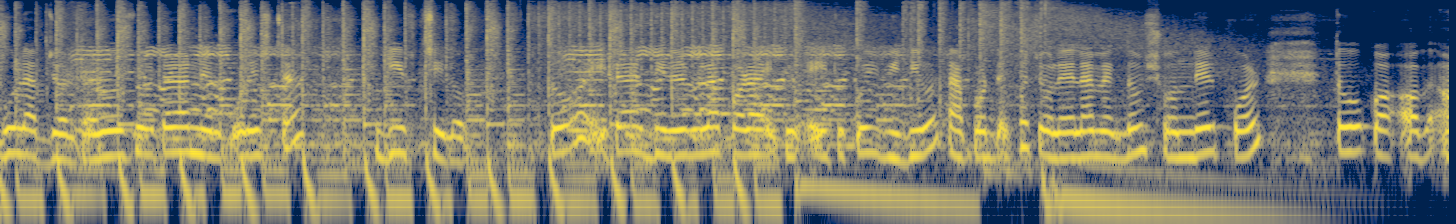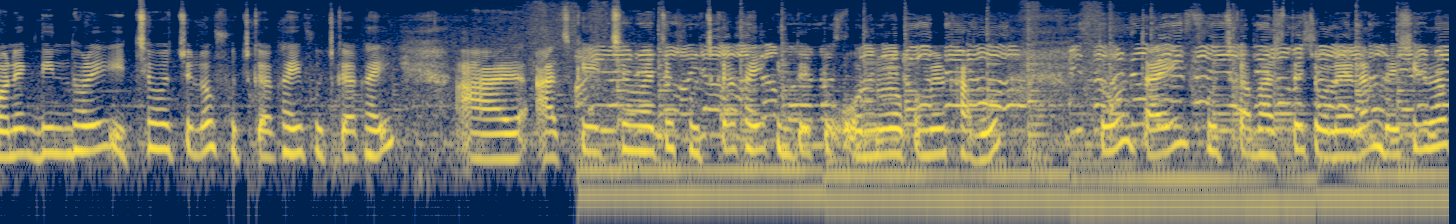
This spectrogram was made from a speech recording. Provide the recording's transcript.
গোলাপ জলটা রোজ ওয়াটার আর নেল পলিশটা গিফট ছিল। তো এটা দিনের বেলা করা এইটু- এইটুকুই ভিডিও তারপর দেখো চলে এলাম একদম সন্ধ্যের পর। তো অনেক দিন ধরেই ইচ্ছে হচ্ছিল ফুচকা খাই ফুচকা খাই। আর আজকে ইচ্ছে হয়েছে ফুচকা খাই, কিন্তু একটু অন্য রকমের খাব। তো তাই ফুচকা ভাজতে চলে এলাম। বেশিরভাগ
